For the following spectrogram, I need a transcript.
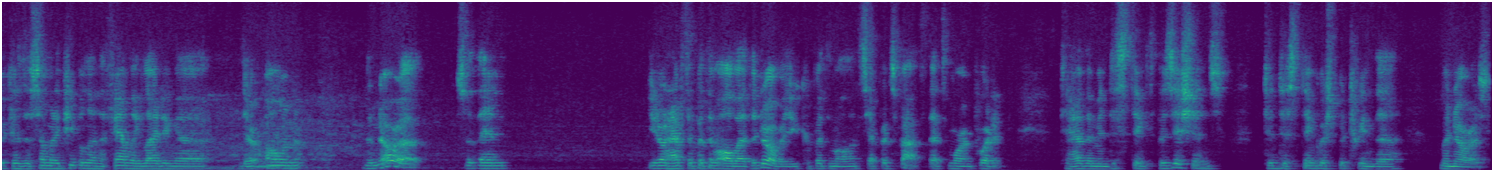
because there's so many people in the family lighting uh, their own menorah, so then you don't have to put them all by the doorway. You could put them all in separate spots. That's more important to have them in distinct positions to distinguish between the menorahs.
